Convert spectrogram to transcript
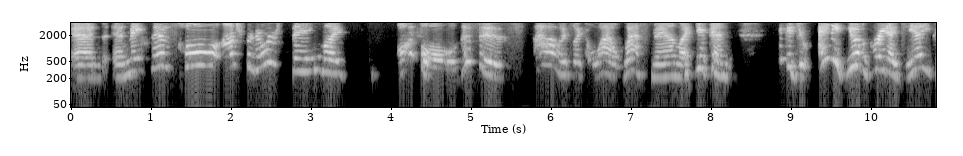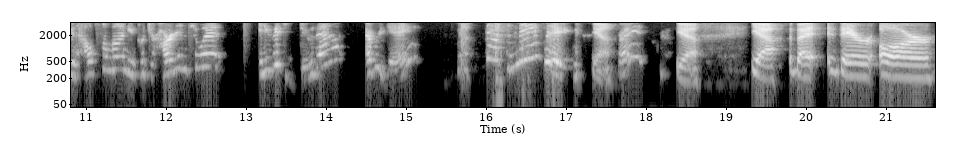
and and make this whole entrepreneur thing like awful. This is, oh, it's like a wild west, man. Like you can, you can do any, you have a great idea. You can help someone. You put your heart into it and you get to do that every day. Yeah. That's amazing. Yeah. Right? Yeah. Yeah. But there are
